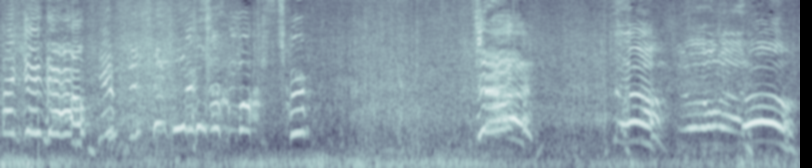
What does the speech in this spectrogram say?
I came to help. It's a monster. Dad! Oh, oh,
